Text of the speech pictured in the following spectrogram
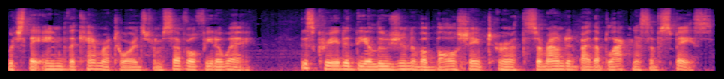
which they aimed the camera towards from several feet away. This created the illusion of a ball-shaped Earth surrounded by the blackness of space,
